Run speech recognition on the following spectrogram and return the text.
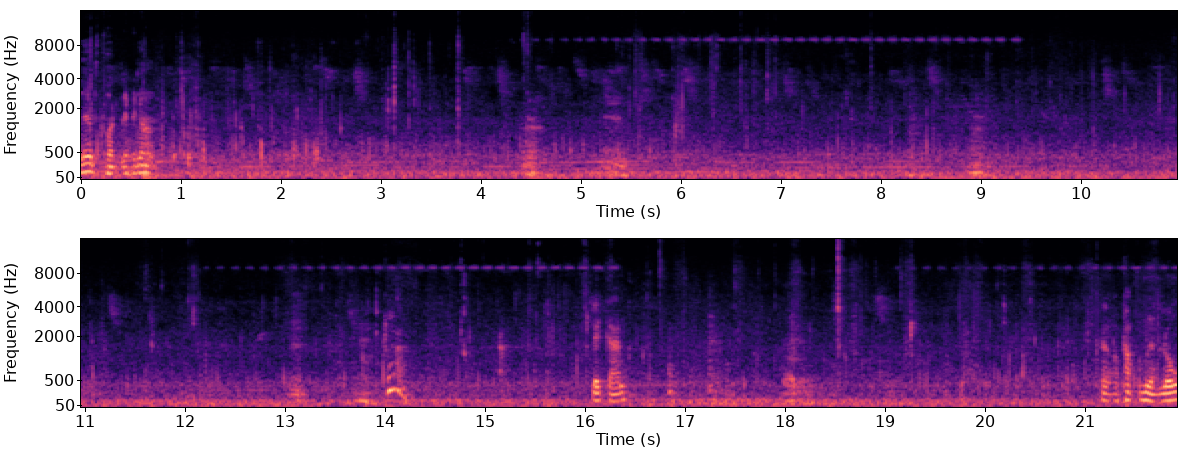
เริ่มผดเลยพี่น้องเล็กกันแล้วก็พักเหมือนลง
